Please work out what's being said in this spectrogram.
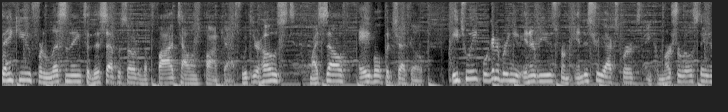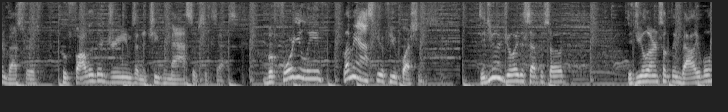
Thank you for listening to this episode of the Five Talents Podcast with your host, myself, Abel Pacheco. Each week, we're going to bring you interviews from industry experts and commercial real estate investors who followed their dreams and achieved massive success. Before you leave, let me ask you a few questions. Did you enjoy this episode? Did you learn something valuable?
